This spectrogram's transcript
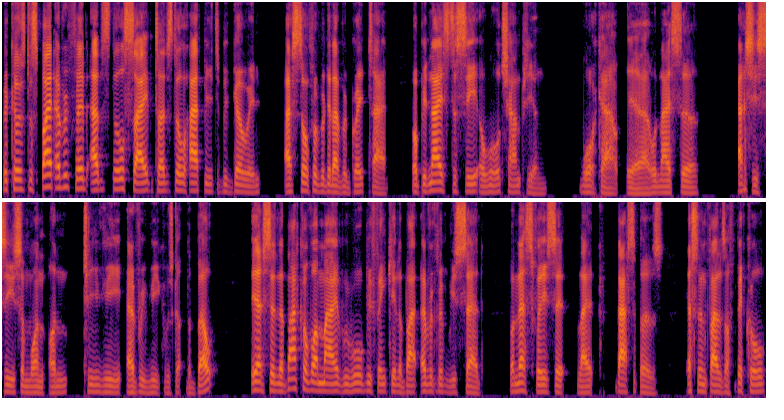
because despite everything, I'm still psyched. I'm still happy to be going. I still think we're gonna have a great time. It'll be nice to see a world champion walk out. Yeah, it would nice to actually see someone on TV every week who's got the belt. Yes, in the back of our mind, we will be thinking about everything we said. But let's face it, like that's us. Wrestling fans are fickle,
